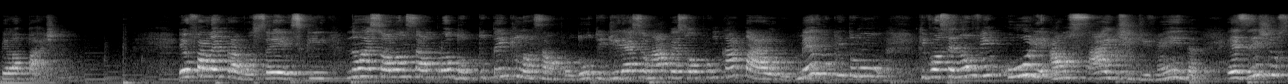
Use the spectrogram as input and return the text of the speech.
pela página? Eu falei para vocês que não é só lançar um produto, tu tem que lançar um produto e direcionar a pessoa para um catálogo. Mesmo que tu não, que você não vincule a um site de venda, existem os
